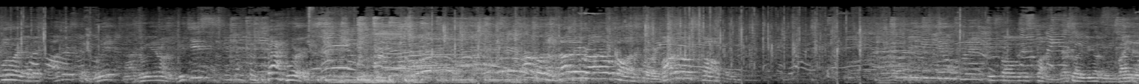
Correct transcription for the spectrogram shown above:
forward, and then others can do it the other way around, which is backwards. How about another round of applause for Bottlenose Dolphin? So meeting new friends is always fun. That's why we have invited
